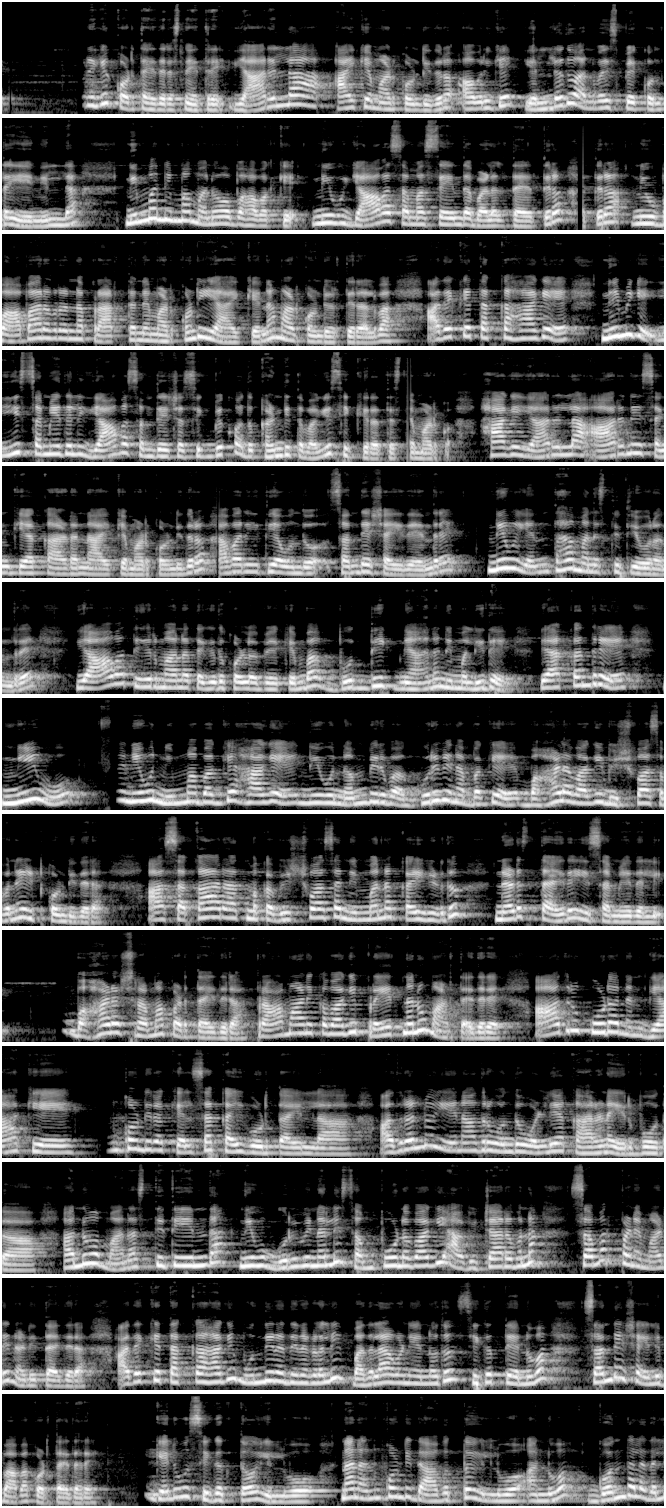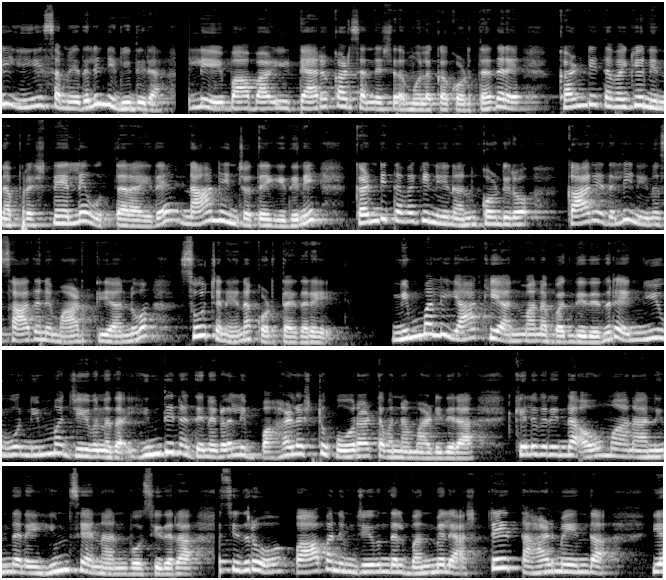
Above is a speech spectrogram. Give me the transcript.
ಅವರಿಗೆ ಕೊಡ್ತಾ ಇದ್ದಾರೆ ಸ್ನೇಹಿತರೆ. ಯಾರೆಲ್ಲ ಆಯ್ಕೆ ಮಾಡ್ಕೊಂಡಿದ್ದೀರೋ ಅವರಿಗೆ ಎಲ್ಲದೂ ಅನ್ವಯಿಸಬೇಕು ಅಂತ ಏನಿಲ್ಲ. ನಿಮ್ಮ ನಿಮ್ಮ ಮನೋಭಾವಕ್ಕೆ ನೀವು ಯಾವ ಸಮಸ್ಯೆಯಿಂದ ಬಳಲ್ತಾ ಇರ್ತೀರೋ ಹತ್ತಿರ ನೀವು ಬಾಬಾರವರನ್ನು ಪ್ರಾರ್ಥನೆ ಮಾಡ್ಕೊಂಡು ಈ ಆಯ್ಕೆಯನ್ನು ಮಾಡ್ಕೊಂಡಿರ್ತೀರಲ್ವಾ? ಅದಕ್ಕೆ ತಕ್ಕ ಹಾಗೆ ನಿಮಗೆ ಈ ಸಮಯದಲ್ಲಿ ಯಾವ ಸಂದೇಶ ಸಿಗಬೇಕು ಅದು ಖಂಡಿತವಾಗಿ ಸಿಕ್ಕಿರತ್ತೆ ಮಾಡ್ಕೊ. ಹಾಗೆ ಯಾರೆಲ್ಲ ಆರನೇ ಸಂಖ್ಯೆಯ ಕಾರ್ಡನ್ನು ಆಯ್ಕೆ ಮಾಡ್ಕೊಂಡಿದ್ರೋ ಯಾವ ರೀತಿಯ ಒಂದು ಸಂದೇಶ ಇದೆ ಅಂದರೆ ನೀವು ಎಂತಹ ಮನಸ್ಥಿತಿಯವರಂದರೆ ಯಾವ ತೀರ್ಮಾನ ತೆಗೆದುಕೊಳ್ಳಬೇಕೆಂಬ ಬುದ್ಧಿ ಜ್ಞಾನ ನಿಮ್ಮಲ್ಲಿದೆ. ಯಾಕಂದರೆ ನೀವು ನೀವು ನಿಮ್ಮ ಬಗ್ಗೆ ಹಾಗೆ ನೀವು ನಂಬಿರುವ ಗುರುವಿನ ಬಗ್ಗೆ ಬಹಳವಾಗಿ ವಿಶ್ವಾಸವನ್ನೇ ಇಟ್ಕೊಂಡಿದ್ದೀರ. ಆ ಸಕಾರಾತ್ಮಕ ವಿಶ್ವಾಸ ನಿಮ್ಮನ್ನು ಕೈ ಹಿಡಿದು ನಡೆಸ್ತಾ ಇದೆ ಈ ಸಮಯದಲ್ಲಿ. ಬಹಳ ಶ್ರಮ ಪಡ್ತಾ ಇದ್ದೀರಾ. ಪ್ರಾಮಾಣಿಕವಾಗಿ ಪ್ರಯತ್ನನೂ ಮಾಡ್ತಾ ಇದ್ದಾರೆ. ಆದರೂ ಕೂಡ ನನಗೆ ಯಾಕೆ? ಅಂದ್ಕೊಂಡಿರೋ ಕೆಲಸ ಕೈಗೂಡ್ತಾ ಇಲ್ಲ. ಅದರಲ್ಲೂ ಏನಾದರೂ ಒಂದು ಒಳ್ಳೆಯ ಕಾರಣ ಇರ್ಬೋದಾ? ಅನ್ನುವ ಮನಸ್ಥಿತಿಯಿಂದ ನೀವು ಗುರುವಿನಲ್ಲಿ ಸಂಪೂರ್ಣವಾಗಿ ಆ ವಿಚಾರವನ್ನು ಸಮರ್ಪಣೆ ಮಾಡಿ ನಡೀತಾ ಇದ್ದೀರಾ? ಅದಕ್ಕೆ ತಕ್ಕ ಹಾಗೆ ಮುಂದಿನ ದಿನಗಳಲ್ಲಿ ಬದಲಾವಣೆ ಅನ್ನೋದು ಸಿಗುತ್ತೆ ಅನ್ನುವ ಸಂದೇಶ ಇಲ್ಲಿ ಬಾಬಾ ಕೊಡ್ತಾ ಇದ್ದಾರೆ. ಗೆಲುವು ಸಿಗುತ್ತೋ ಇಲ್ವೋ, ನಾನು ಅನ್ಕೊಂಡಿದ್ದಾಗುತ್ತೋ ಇಲ್ವೋ ಅನ್ನುವ ಗೊಂದಲದಲ್ಲಿ ಈ ಸಮಯದಲ್ಲಿ ನೀವಿದ್ದೀರಾ. ಇಲ್ಲಿ ಬಾಬಾ ಈ ಟ್ಯಾರೋ ಕಾರ್ಡ್ ಸಂದೇಶದ ಮೂಲಕ ಕೊಡ್ತಾ ಇದ್ದಾರೆ, ಖಂಡಿತವಾಗಿಯೂ ನಿನ್ನ ಪ್ರಶ್ನೆಯಲ್ಲೇ ಉತ್ತರ ಇದೆ, ನಾನು ನಿನ್ನ ಜೊತೆಗಿದ್ದೀನಿ ಖಂಡಿತವಾಗಿ ನೀನು ಅನ್ಕೊಂಡಿರೋ ಕಾರ್ಯದಲ್ಲಿ ನೀನು ಸಾಧನೆ ಮಾಡ್ತೀಯ ಅನ್ನುವ ಸೂಚನೆಯನ್ನು ಕೊಡ್ತಾ ಇದ್ದಾರೆ. ನಿಮ್ಮಲ್ಲಿ ಯಾಕೆ ಅನುಮಾನ ಬಂದಿದೆ ಅಂದರೆ ನೀವು ನಿಮ್ಮ ಜೀವನದ ಹಿಂದಿನ ದಿನಗಳಲ್ಲಿ ಬಹಳಷ್ಟು ಹೋರಾಟವನ್ನು ಮಾಡಿದ್ದೀರಾ? ಕೆಲವರಿಂದ ಅವಮಾನ, ನಿಂದನೆ, ಹಿಂಸೆಯನ್ನು ಅನುಭವಿಸಿದಿರಾ ಅನುಭವಿಸಿದ್ರು ಬಾಬಾ ನಿಮ್ಮ ಜೀವನದಲ್ಲಿ ಬಂದಮೇಲೆ ಅಷ್ಟೇ ತಾಳ್ಮೆಯಿಂದ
